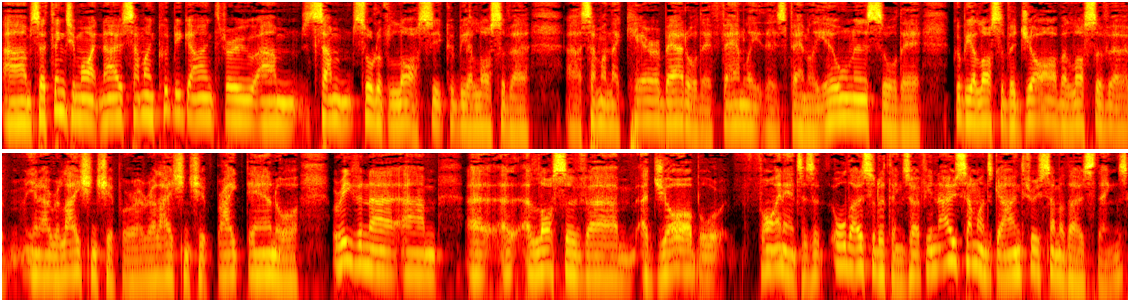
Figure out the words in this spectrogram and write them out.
Um, so things you might know, someone could be going through um, some sort of loss. It could be a loss of a uh, someone they care about, or their family. There's family illness, or there could be a loss of a job, a loss of a you know relationship, or a relationship breakdown, or or even a, um, a, a loss of um, a job or finances, all those sort of things. So if you know someone's going through some of those things,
